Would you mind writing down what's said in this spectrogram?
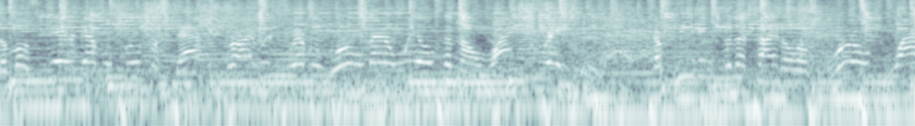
the most daredevil group of daffy drivers who ever whirled their wheels in the wacky races, competing for the title of World's Wackiest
